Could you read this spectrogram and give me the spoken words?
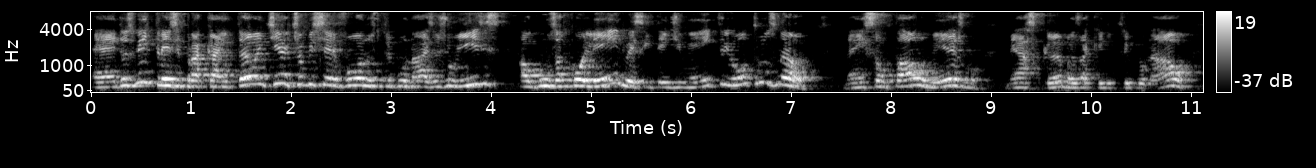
É, em 2013 para cá, então, a gente, a gente observou nos tribunais os juízes, alguns acolhendo esse entendimento e outros não. Né? Em São Paulo mesmo, né, as câmaras aqui do tribunal,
